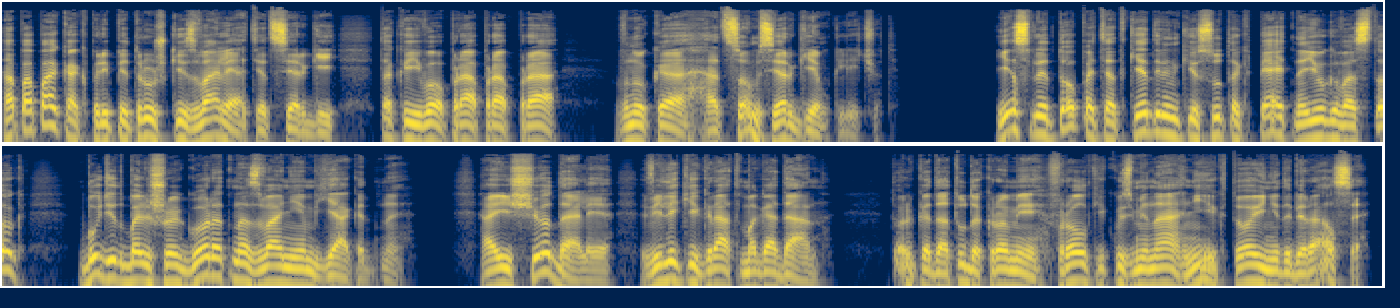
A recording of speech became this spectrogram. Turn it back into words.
А папа, как при Петрушке звали отец Сергий, так и его пра-пра-пра внука отцом Сергием кличут. Если топать от Кедринки суток пять на юго-восток, будет большой город названием Ягодное. А еще далее — Великий град Магадан. Только до туда, кроме Фролки Кузьмина, никто и не добирался —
